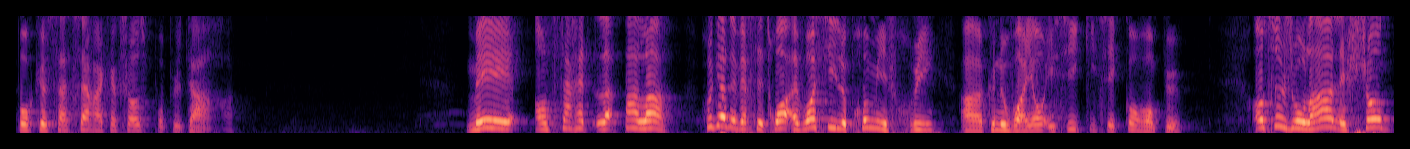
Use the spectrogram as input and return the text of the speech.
pour que ça sert à quelque chose pour plus tard. Mais on ne s'arrête pas là. Regardez verset 3, et voici le premier fruit euh, que nous voyons ici qui s'est corrompu. En ce jour-là, les champs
